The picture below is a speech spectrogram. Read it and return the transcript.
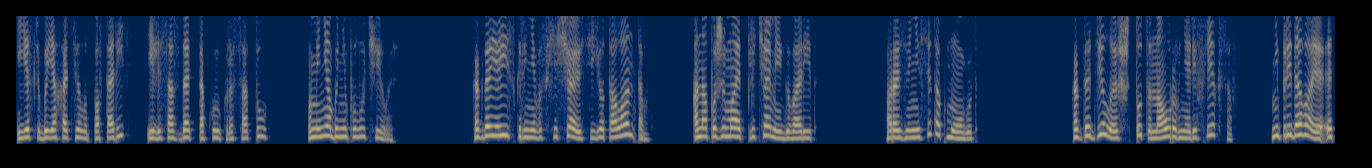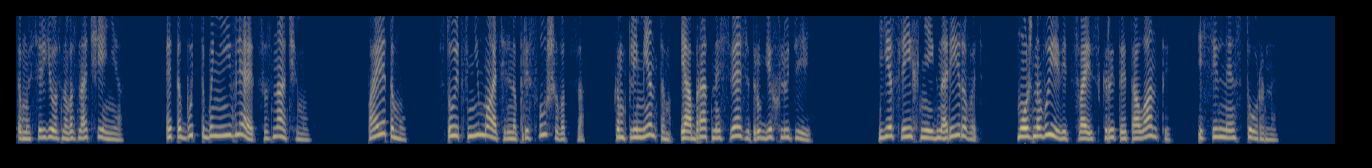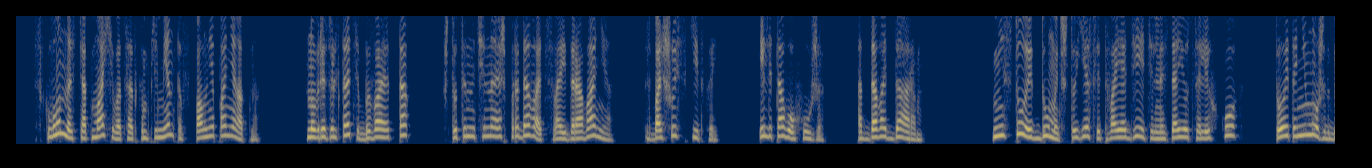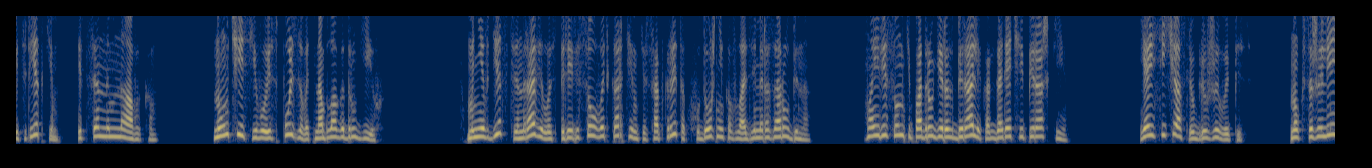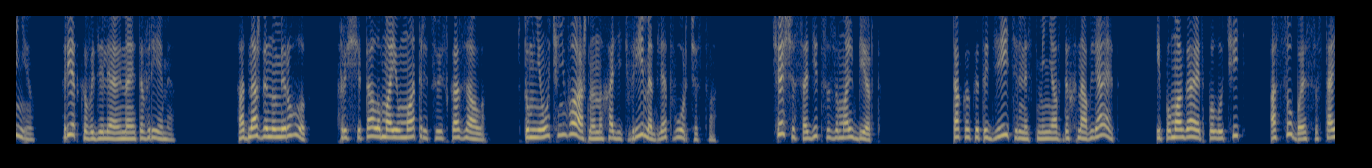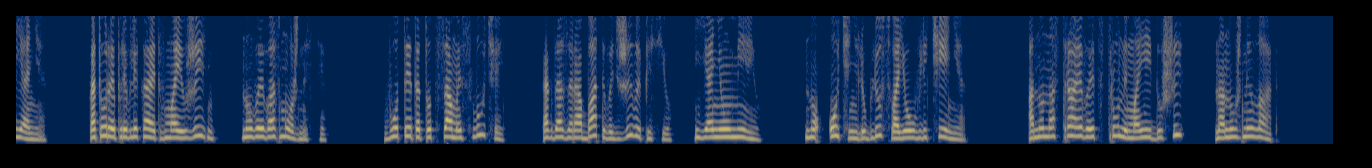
И если бы я хотела повторить или создать такую красоту, у меня бы не получилось. Когда я искренне восхищаюсь ее талантом, она пожимает плечами и говорит, «А разве не все так могут?» Когда делаешь что-то на уровне рефлексов, не придавая этому серьезного значения, это будто бы не является значимым. Поэтому стоит внимательно прислушиваться к комплиментам и обратной связи других людей. Если их не игнорировать, можно выявить свои скрытые таланты и сильные стороны. Склонность отмахиваться от комплиментов вполне понятна, но в результате бывает так, что ты начинаешь продавать свои дарования с большой скидкой или того хуже, отдавать даром. Не стоит думать, что если твоя деятельность дается легко, то это не может быть редким и ценным навыком. Научись его использовать на благо других. Мне в детстве нравилось перерисовывать картинки с открыток художника Владимира Зарубина. Мои рисунки подруги разбирали, как горячие пирожки. Я и сейчас люблю живопись, но, к сожалению, редко выделяю на это время. Однажды нумеролог рассчитала мою матрицу и сказала, что мне очень важно находить время для творчества. Чаще садиться за мольберт, так как эта деятельность меня вдохновляет и помогает получить особое состояние, которое привлекает в мою жизнь новые возможности. Вот это тот самый случай, когда зарабатывать живописью я не умею, но очень люблю свое увлечение. Оно настраивает струны моей души на нужный лад.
